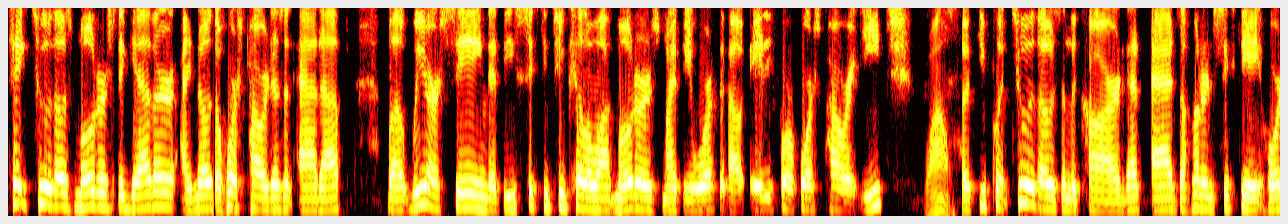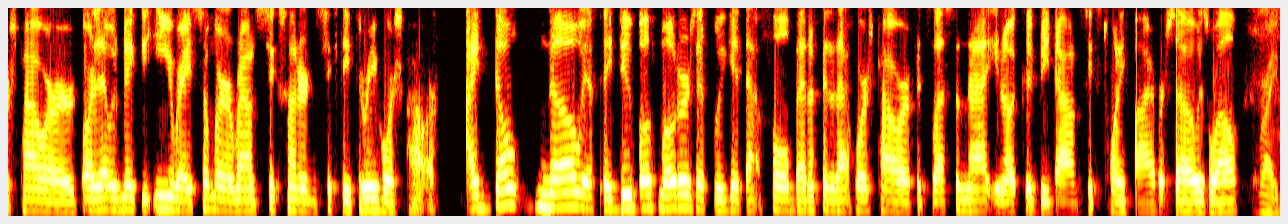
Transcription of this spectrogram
Take two of those motors together. I know the horsepower doesn't add up, but we are seeing that these 62 kilowatt motors might be worth about 84 horsepower each. Wow. If you put two of those in the car, that adds 168 horsepower, or that would make the E Ray somewhere around 663 horsepower. I don't know if they do both motors, if we get that full benefit of that horsepower. If it's less than that, you know, it could be down 625 or so as well. Right.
